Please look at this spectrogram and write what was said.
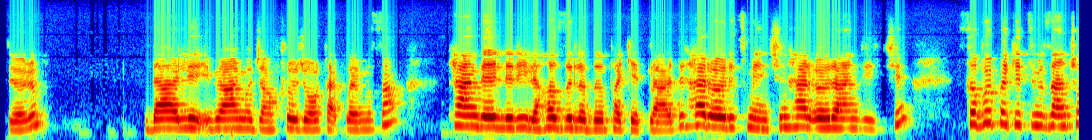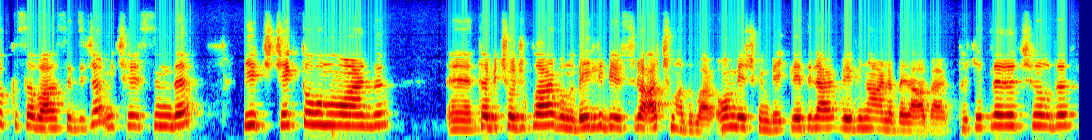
istiyorum. Değerli İbrahim Hocam proje ortaklarımızdan kendi elleriyle hazırladığı paketlerdir. Her öğretmen için, her öğrenci için. Sabır paketimizden çok kısa bahsedeceğim. İçerisinde bir çiçek tohumu vardı. Ee, tabii çocuklar bunu belli bir süre açmadılar. 15 gün beklediler. Webinarla beraber paketler açıldı.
